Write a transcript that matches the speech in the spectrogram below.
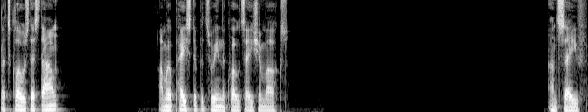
Let's close this down and we'll paste it between the quotation marks and save.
